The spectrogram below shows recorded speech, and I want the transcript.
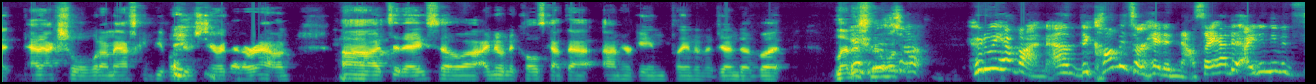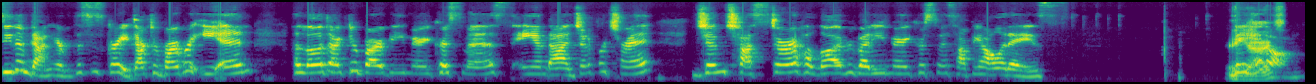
at, actual what I'm asking people to share that around uh, today. So uh, I know Nicole's got that on her game plan and agenda, but let yeah, us know. What- who do we have on? Um, the comments are hidden now, so I had to. I didn't even see them down here, but this is great. Dr. Barbara Eaton, Hello, Dr. Barbie. Merry Christmas. And uh, Jennifer Trent, Jim Chester. Hello, everybody. Merry Christmas. Happy holidays. Hey, they guys. hit them.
